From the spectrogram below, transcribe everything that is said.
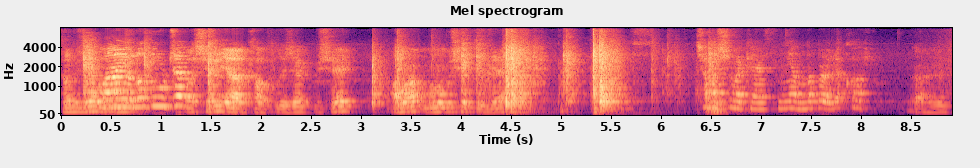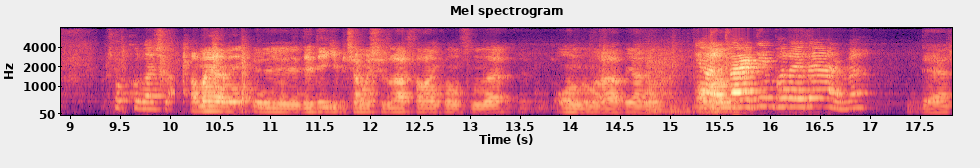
Tabii canım. bu Banyoda duracak. Aşırı yer kaplayacak bir şey. Ama bunu bu şekilde. Çamaşır makinesinin yanına böyle koy. Aynen. Çok kullanışlı. Ama yani e, dediği gibi çamaşırlar falan konusunda 10 numara abi yani. Yani Alan verdiğim paraya değer mi? değer.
